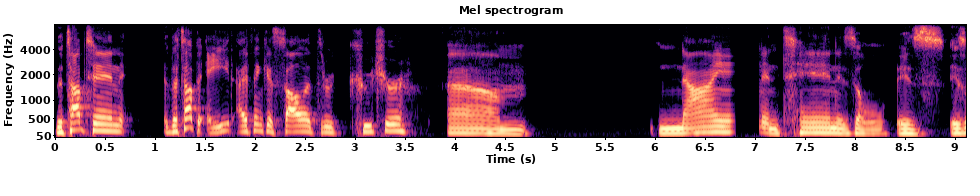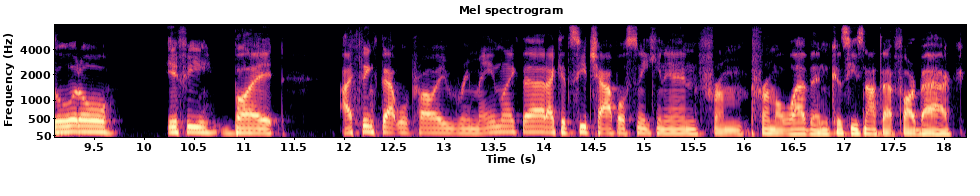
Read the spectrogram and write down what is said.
the top ten, the top eight, I think is solid through Kuchar. Um, nine and ten is a is is a little iffy, but I think that will probably remain like that. I could see Chapel sneaking in from from eleven because he's not that far back.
